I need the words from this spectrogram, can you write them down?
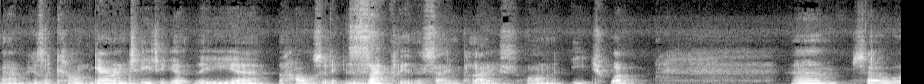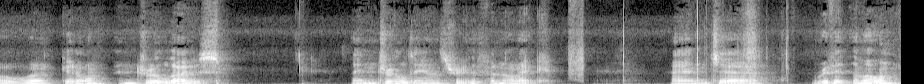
Um, because I can't guarantee to get the, uh, the holes in exactly the same place on each one. Um, so we'll uh, get on and drill those, then drill down through the phenolic and uh, rivet them on.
